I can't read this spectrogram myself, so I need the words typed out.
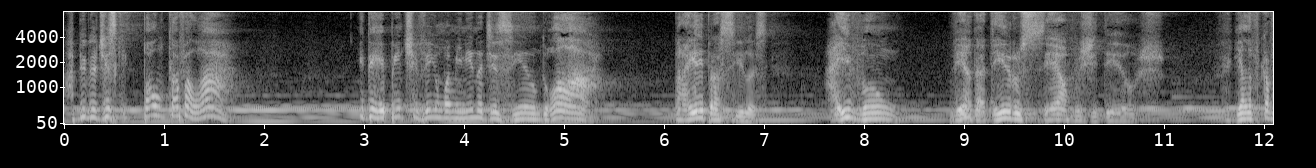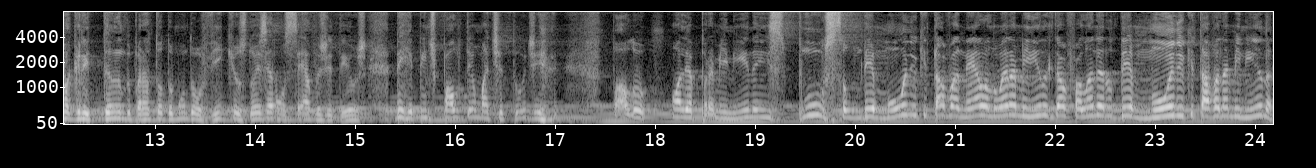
A Bíblia diz que Paulo estava lá. E de repente veio uma menina dizendo: Ó, oh, para ele e para Silas, aí vão verdadeiros servos de Deus. E ela ficava gritando para todo mundo ouvir que os dois eram servos de Deus. De repente, Paulo tem uma atitude. Paulo olha para a menina e expulsa um demônio que estava nela. Não era a menina que estava falando, era o demônio que estava na menina.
